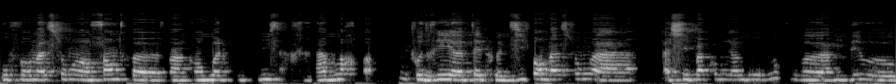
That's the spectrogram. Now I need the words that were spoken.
aux, formations en centre, quand on voit le contenu, ça n'a rien à voir. Il faudrait peut-être 10 formations à à je sais pas combien d'euros pour euh, arriver au,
